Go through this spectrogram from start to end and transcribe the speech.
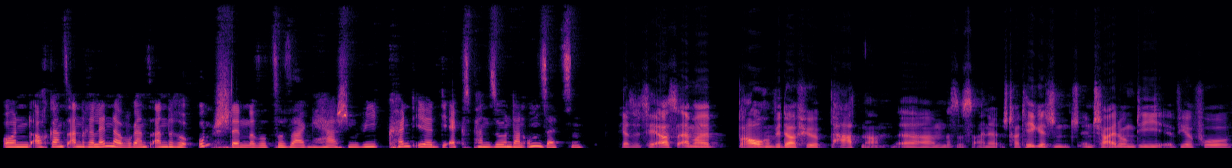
und auch ganz andere Länder, wo ganz andere Umstände sozusagen herrschen. Wie könnt ihr die Expansion dann umsetzen? Ja, also zuerst einmal brauchen wir dafür Partner. Ähm, das ist eine strategische Entscheidung, die wir vor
